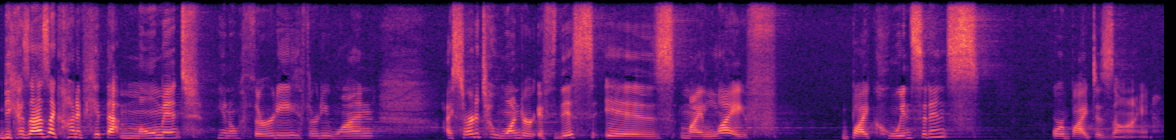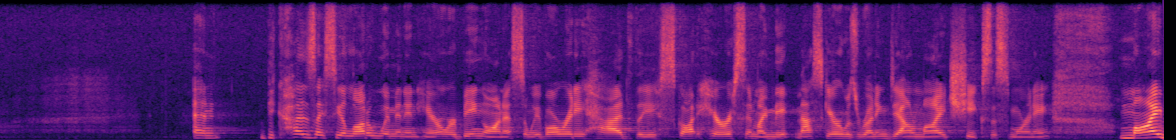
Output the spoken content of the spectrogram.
Because as I kind of hit that moment, you know, 30, 31, I started to wonder if this is my life by coincidence or by design. And because I see a lot of women in here, we're being honest, and we've already had the Scott Harrison, my ma- mascara was running down my cheeks this morning. My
